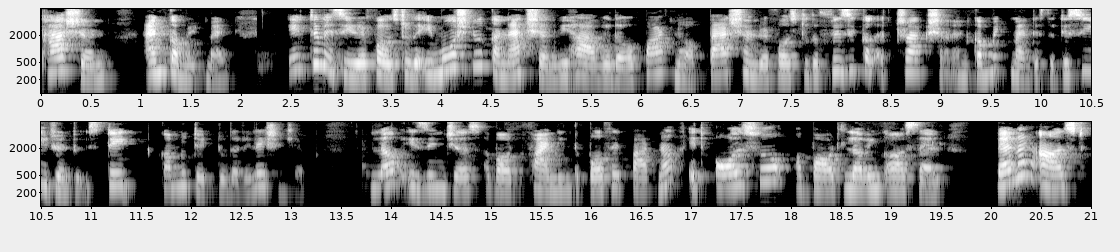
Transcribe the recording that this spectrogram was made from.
passion, and commitment. Intimacy refers to the emotional connection we have with our partner. Passion refers to the physical attraction, and commitment is the decision to stay committed to the relationship love isn't just about finding the perfect partner, it's also about loving ourselves. When I asked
